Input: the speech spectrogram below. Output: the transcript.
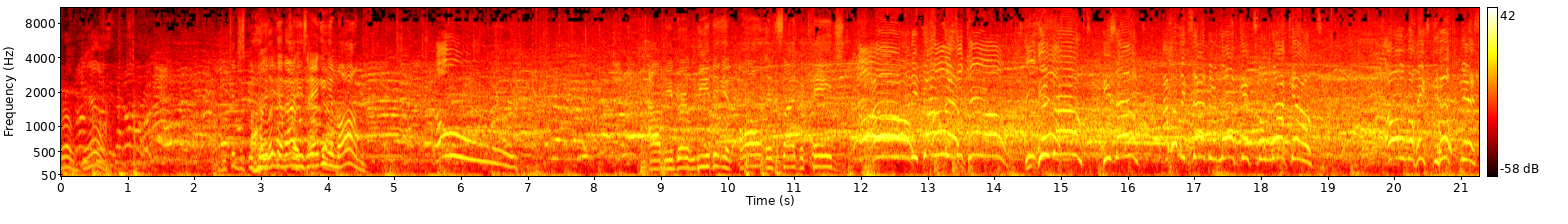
throw down. He could just be Oh, look at that. He's egging him on. Oh! Albinder leaving it all inside the cage. Oh! oh he dropped oh, the He's, He's out! He's out! Alexander Loof gets the knockout! Oh my goodness!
